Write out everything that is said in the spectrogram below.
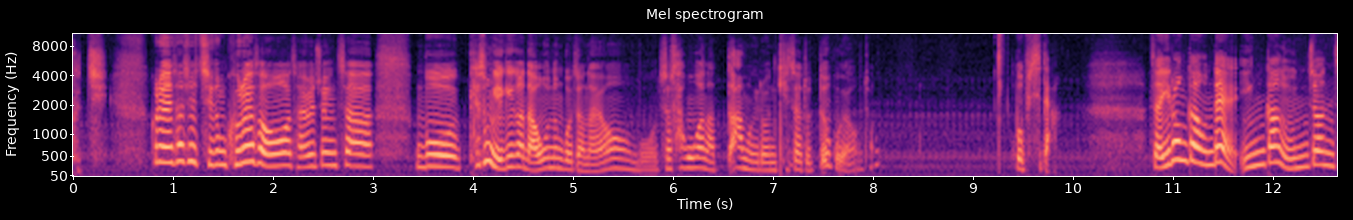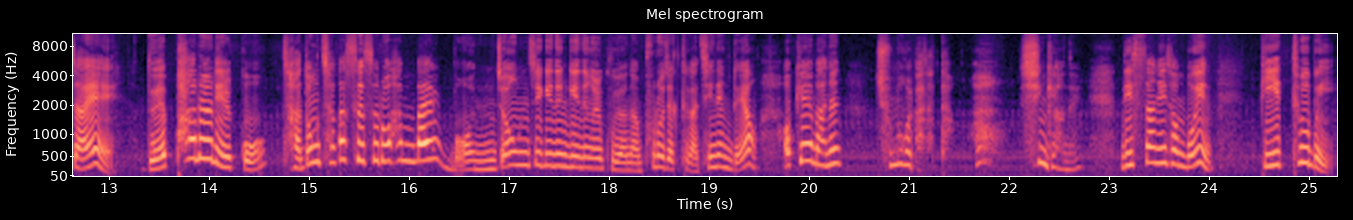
그치. 그래, 사실 지금 그래서 자율주행차 뭐 계속 얘기가 나오는 거잖아요. 뭐 진짜 사고가 났다 뭐 이런 기사도 뜨고요. 그죠? 봅시다. 자, 이런 가운데 인간 운전자의 뇌파를 읽고 자동차가 스스로 한 발 먼저 움직이는 기능을 구현한 프로젝트가 진행되어 업계에 많은 주목을 받았다. 헉, 신기하네. 닛산이 선보인 B2B,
